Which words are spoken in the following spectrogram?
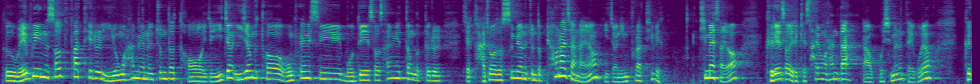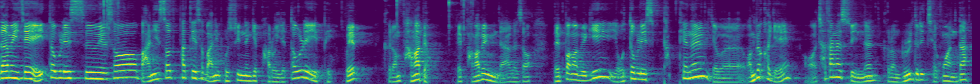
그 외부에 있는 서드 파티를 이용을 하면은 좀더더 이제 이전 이전부터 on-premise 모드에서 사용했던 것들을 이제 가져와서 쓰면은 좀 더 편하잖아요. 이전 인프라 팀 팀에서요. 그래서 이렇게 사용을 한다 라고 보시면 되고요. 그 다음에 이제 AWS에서 많이 서드 파티에서 많이 볼 수 있는 게 바로 이제 WAF 웹 그런 방화벽 웹 방화벽입니다. 그래서 웹 방화벽이 OWS 탑10을 이제 완벽하게 어, 차단할 수 있는 그런 룰들이 제공한다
